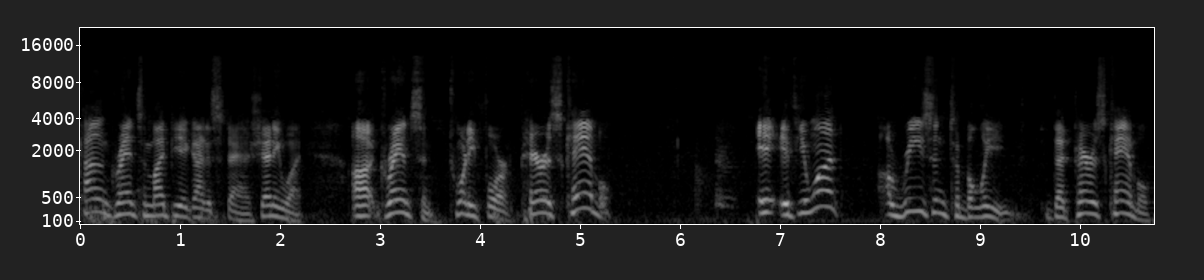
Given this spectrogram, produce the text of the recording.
Colin Granson might be a guy to stash. Anyway, uh, Granson, 24. Parris Campbell. If you want a reason to believe that Parris Campbell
